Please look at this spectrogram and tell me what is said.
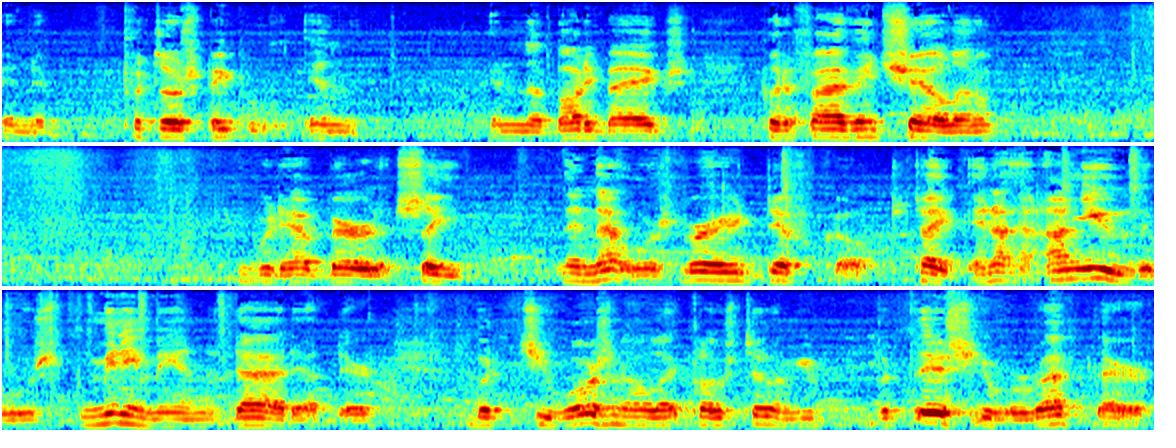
and they put those people in in the body bags, put a five-inch shell in them. We'd have buried at sea, and that was very difficult to take. And I, I knew there was many men that died out there, but you wasn't all that close to them. You, but this, you were right there,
